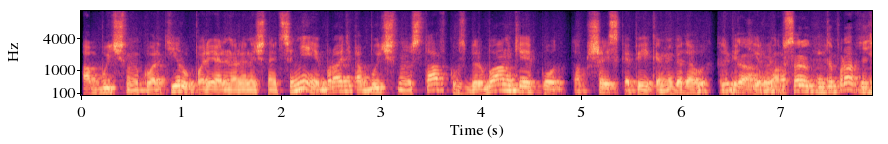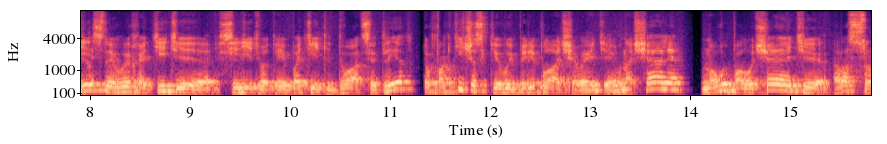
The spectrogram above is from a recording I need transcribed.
обычную квартиру по реальной рыночной цене и брать обычную ставку в Сбербанке под там, 6 копейками годовых. Да, абсолютно ты прав. Если вы хотите сидеть в этой ипотеке 20 лет, то фактически вы переплачиваете в начале, но вы получаете рассрочку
